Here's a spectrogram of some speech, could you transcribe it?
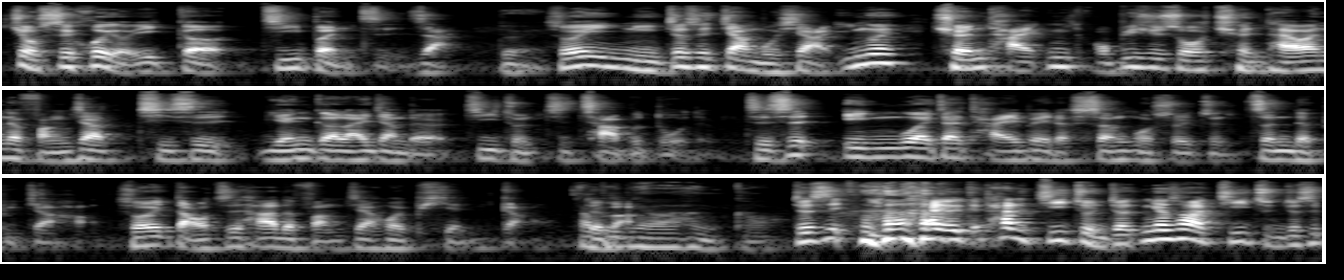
就是会有一个基本值在。对所以你就是降不下，因为全台，嗯我必须说，全台湾的房价其实严格来讲的基准是差不多的，只是因为在台北的生活水准真的比较好，所以导致它的房价会偏高，对吧很高，就是它有一个它的基准就应该说它的基准就是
